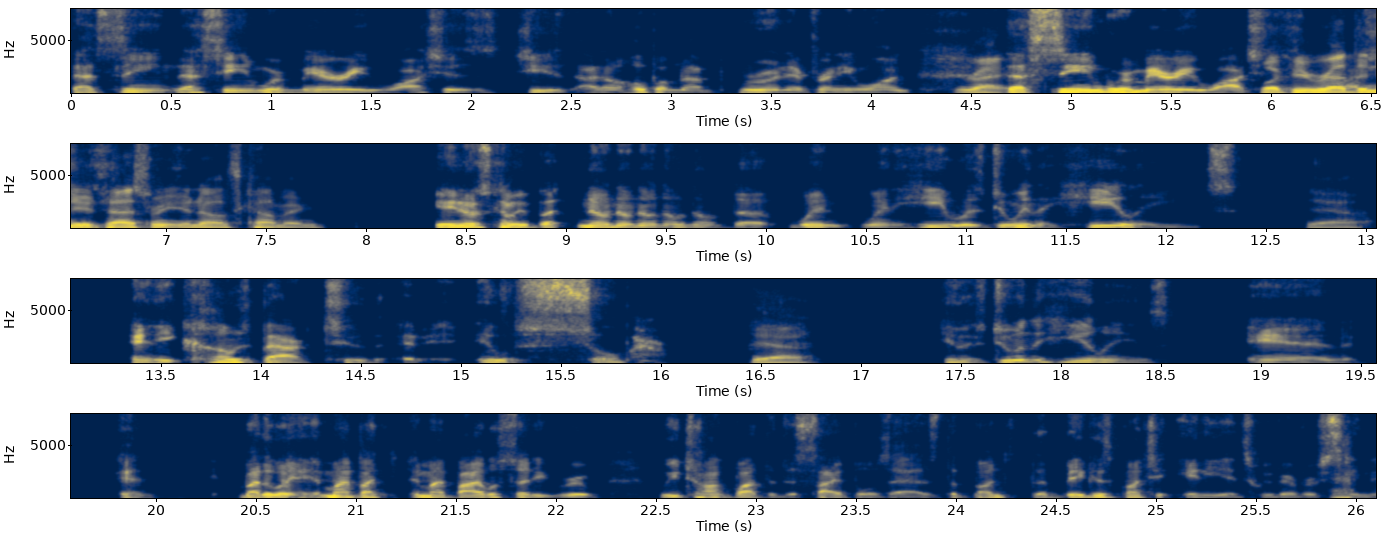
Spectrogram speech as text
That scene, that scene where Mary washes Jesus. I don't hope I'm not ruining it for anyone. Right. That scene where Mary watches. Well, if you read the New Testament, you know it's coming. You know it's coming, but no, no, no, no, no. The when when he was doing the healings, yeah, and he comes back to the, it, it was so powerful. Yeah, he was doing the healings, and and by the way, in my in my Bible study group, we talk about the disciples as the bunch, the biggest bunch of idiots we've ever seen.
